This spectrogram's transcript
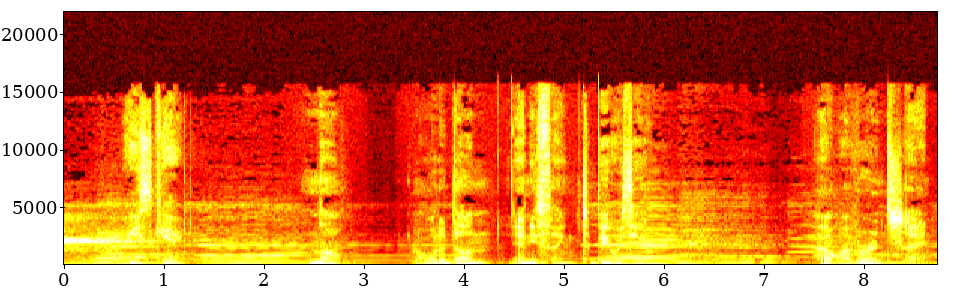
Are you scared? No. I would have done anything to be with you. However insane.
